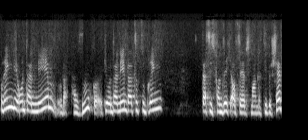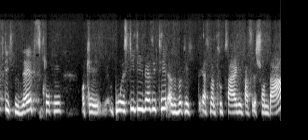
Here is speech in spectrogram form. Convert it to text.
bringe die Unternehmen oder versuche, die Unternehmen dazu zu bringen, dass sie es von sich aus selbst machen, dass die Beschäftigten selbst gucken, okay, wo ist die Diversität? Also wirklich erstmal zu zeigen, was ist schon da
